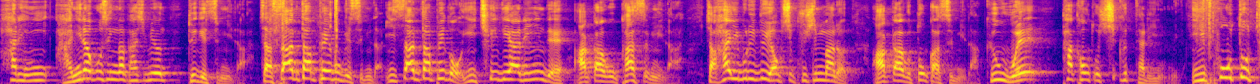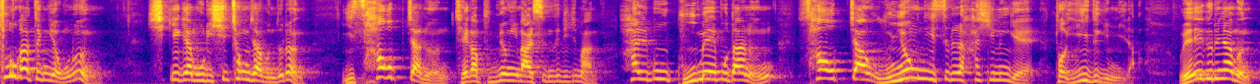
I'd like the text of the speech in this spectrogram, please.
할인이 아니라고 생각하시면 되겠습니다. 자, 산타페 보겠습니다. 이 산타페도 이 최대 할인인데 아까하고 같습니다. 자, 하이브리드 역시 90만원. 아까하고 똑같습니다. 그 외 카카오톡 시크릿 할인입니다. 이 포토2 같은 경우는 쉽게 얘기하면 우리 시청자분들은 이 사업자는 제가 분명히 말씀드리지만 할부 구매보다는 사업자 운영 리스를 하시는 게 더 이득입니다. 왜 그러냐면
